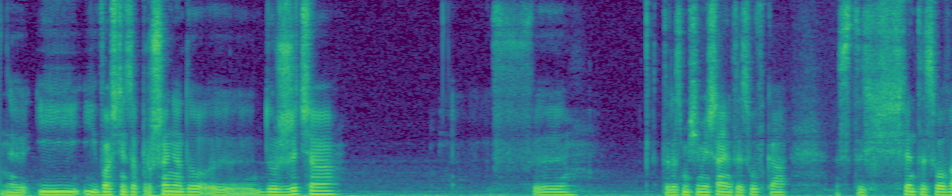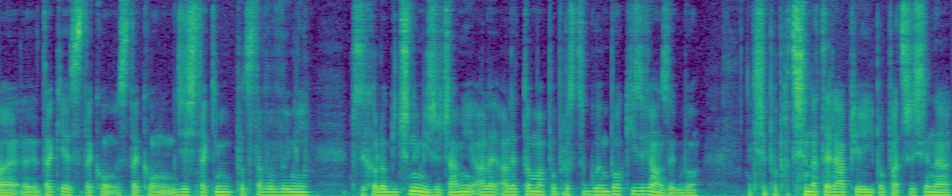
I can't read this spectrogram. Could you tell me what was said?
E, I, I właśnie zaproszenia do, e, do życia. W, teraz mi się mieszają te słówka, z tych święte słowa, tak jest, z taką, z taką gdzieś takimi podstawowymi psychologicznymi rzeczami, ale, ale to ma po prostu głęboki związek, bo jak się popatrzy na terapię i popatrzy się na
